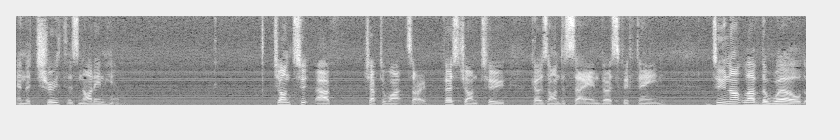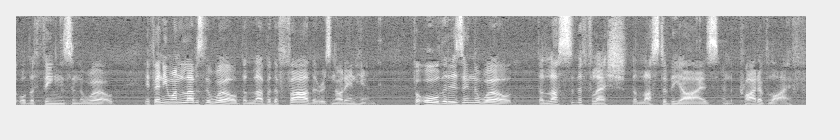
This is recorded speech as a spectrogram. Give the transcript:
and the truth is not in him." John 2 uh, chapter 1, sorry, 1 John 2 goes on to say in verse 15, Do not love the world or the things in the world. If anyone loves the world, the love of the Father is not in him. For all that is in the world, the lust of the flesh, the lust of the eyes, and the pride of life,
